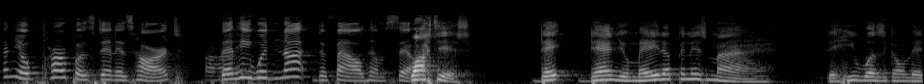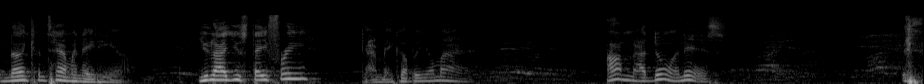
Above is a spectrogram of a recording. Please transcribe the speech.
Daniel purposed in his heart Uh-huh. that he would not defile himself. Watch this. Da- Daniel made up in his mind that he wasn't going to let none contaminate him. You know how you stay free? You got to make up in your mind. I'm not doing this.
